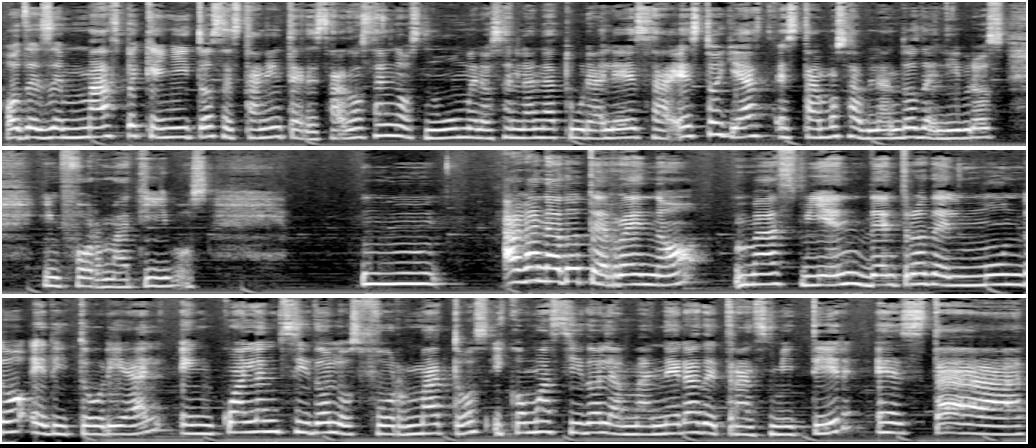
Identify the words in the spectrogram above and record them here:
O desde más pequeñitos están interesados en los números, en la naturaleza. Esto ya estamos hablando de libros informativos. Mm, ha ganado terreno más bien dentro del mundo editorial en cuál han sido los formatos y cómo ha sido la manera de transmitir esta,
